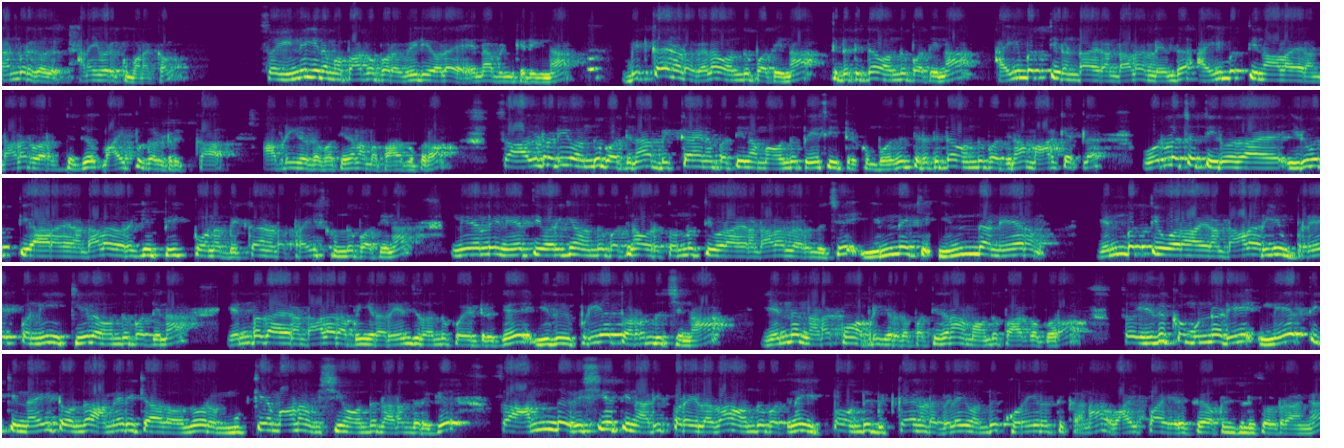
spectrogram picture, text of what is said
நண்பர்கள் அனைவருக்கும் வணக்கம். ஸோ இன்னைக்கு நம்ம பார்க்க போற வீடியோல என்ன அப்படின்னு கேட்டீங்கன்னா பிட்காயினோட விலை வந்து பாத்தீங்கன்னா கிட்டத்தட்ட வந்து பாத்தீங்கன்னா ஐம்பத்தி ரெண்டாயிரம் டாலர்ல இருந்து ஐம்பத்தி நாலாயிரம் டாலர் வரத்துக்கு வாய்ப்புகள் இருக்கா? அப்படிங்கிறத பத்தி தான் நம்ம பார்க்க போறோம். ஸோ ஆல்ரெடி வந்து பாத்தீங்கன்னா பிட்காயினை பத்தி நம்ம வந்து பேசிட்டு இருக்கும்போது கிட்டத்தட்ட வந்து பார்த்தீங்கன்னா மார்க்கெட்ல ஒரு லட்சத்தி இருபதாயிரம் இருபத்தி ஆறாயிரம் டாலர் வரைக்கும் பீக் போன பிட்காயினோட பிரைஸ் வந்து பார்த்தீங்கன்னா நியர்லி நேத்தி வரைக்கும் வந்து பார்த்தீங்கன்னா ஒரு தொண்ணூத்தி ஓராயிரம் டாலர்ல இருந்துச்சு. இன்னைக்கு இந்த நேரம் எண்பத்தி ஓராயிரம் டாலரையும் பிரேக் பண்ணி கீழே வந்து பார்த்தீங்கன்னா எண்பதாயிரம் டாலர் அப்படிங்கிற ரேஞ்சில் வந்து போயிட்டு இருக்கு இது இப்படியே தொடர்ந்துச்சுன்னா என்ன நடக்கும் அப்படிங்கிறத பத்தி தான் நம்ம வந்து பார்க்க போறோம். ஸோ இதுக்கு முன்னாடி நேத்திக்கு நைட் வந்து அமெரிக்காவில் வந்து ஒரு முக்கியமான விஷயம் வந்து நடந்திருக்கு. ஸோ அந்த விஷயத்தின் அடிப்படையில தான் வந்து பார்த்தீங்கன்னா இப்போ வந்து பிட்காயினோட விலை வந்து குறையறதுக்கான வாய்ப்பா இருக்கு அப்படின்னு சொல்லி சொல்றாங்க.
